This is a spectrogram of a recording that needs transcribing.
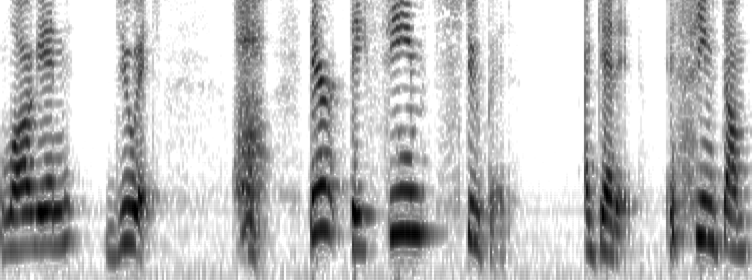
Log in. Do it. They're, they seem stupid. I get it. It seems dumb,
